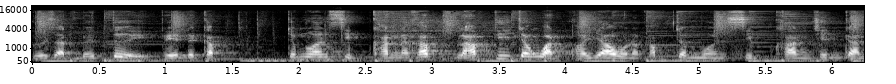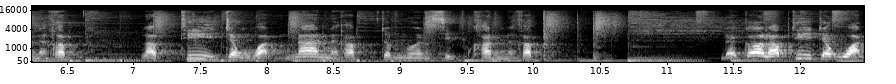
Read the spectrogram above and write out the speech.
บริษัทเบเตอร์เอ็กเพสนะครับจำนวน 10 คันนะครับ รับที่จังหวัดพะเยานะครับจำนวน 10 คันเช่นกันนะครับ รับที่จังหวัดน่านนะครับจำนวน 10 คันนะครับ แล้วก็รับที่จังหวัด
